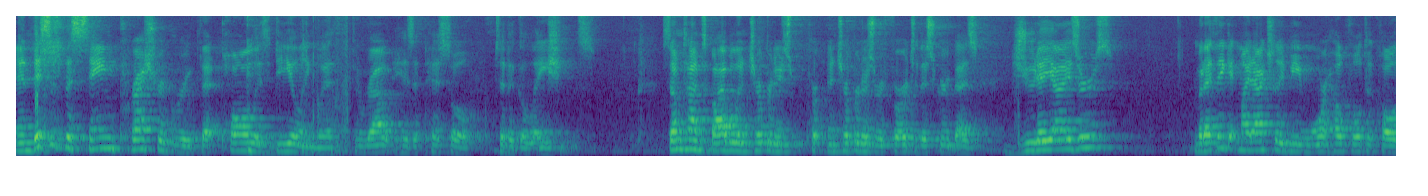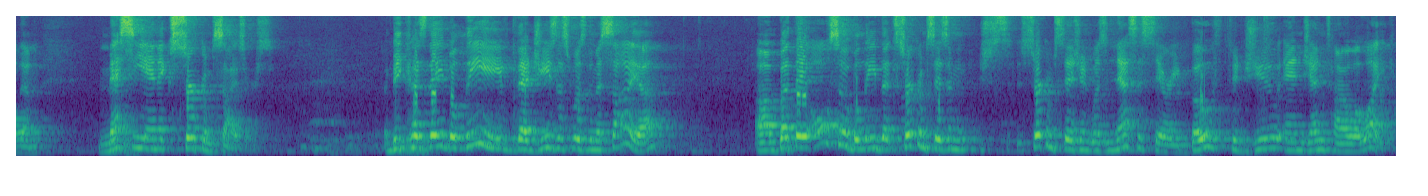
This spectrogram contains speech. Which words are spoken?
And this is the same pressure group that Paul is dealing with throughout his epistle to the Galatians. Sometimes Bible interpreters, interpreters refer to this group as Judaizers, but I think it might actually be more helpful to call them Messianic circumcisers. Because they believed that Jesus was the Messiah, uh, but they also believed that circumcision, circumcision was necessary both to Jew and Gentile alike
